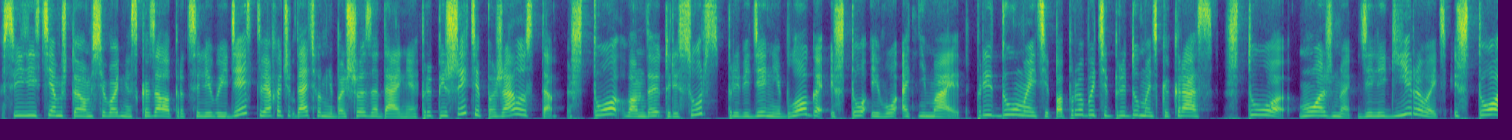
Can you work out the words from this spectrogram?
В связи с тем, что я вам сегодня сказала про целевые действия, я хочу дать вам небольшое задание. Пропишите Напишите, пожалуйста, что вам дает ресурс при ведении блога и что его отнимает. Придумайте, попробуйте придумать как раз, что можно делегировать и что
